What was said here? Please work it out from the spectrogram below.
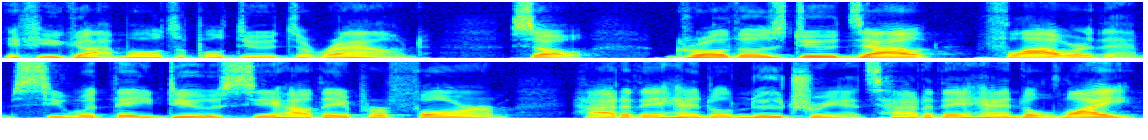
if you got multiple dudes around. So grow those dudes out, flower them, see what they do, see how they perform. How do they handle nutrients? How do they handle light?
